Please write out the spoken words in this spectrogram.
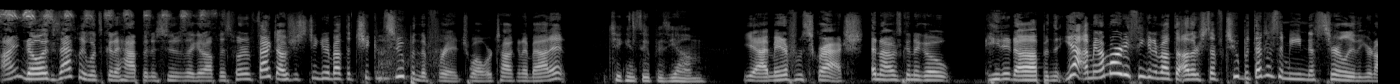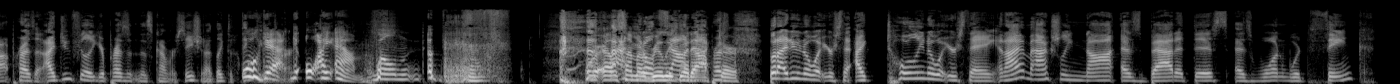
I know exactly what's going to happen as soon as I get off this phone. In fact, I was just thinking about the chicken soup in the fridge while we're talking about it. Chicken soup is yum. Yeah, I made it from scratch, and I was going to go heat it up. And the, yeah, I mean, I'm already thinking about the other stuff too, but that doesn't mean necessarily that you're not present. I do feel like you're present in this conversation. I'd like to think. Well, yeah. are. yeah, Oh, I am. Well, uh, or else I'm a really good actor. present. But I do know what you're saying. I totally know what you're saying. And I'm actually not as bad at this as one would think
